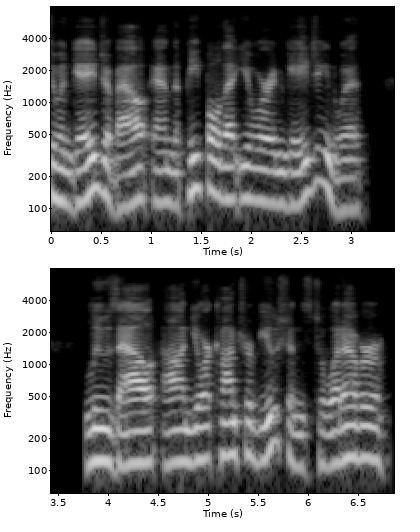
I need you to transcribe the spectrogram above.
to engage about, and the people that you were engaging with lose out on your contributions to whatever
